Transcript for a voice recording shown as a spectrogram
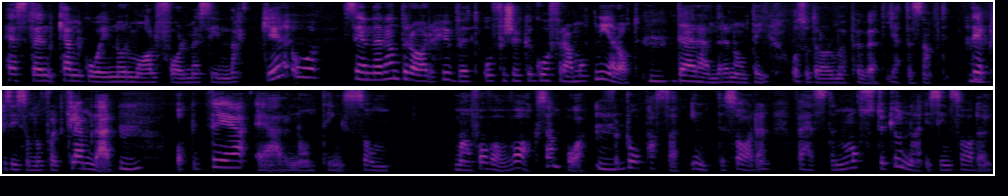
Hästen kan gå i normal form med sin nacke och sen när han drar huvudet och försöker gå framåt neråt, Mm. där händer det någonting. Och så drar de upp huvudet jättesnabbt. Det Mm. är precis som de får ett kläm där. Och det är någonting som man får vara vaksam på. Mm. För då passar inte sadeln. För hästen måste kunna i sin sadel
